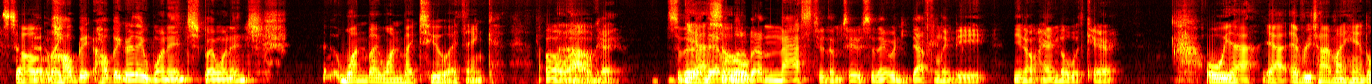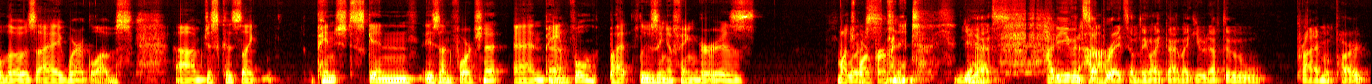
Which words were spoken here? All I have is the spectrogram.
So like how big? How big are they? One inch by one inch? one by one by two, I think. Oh wow. Um, okay. So they yeah, they have a little bit of mass to them too. So they would definitely be you know handled with care. Oh yeah, yeah. Every time I handle those, I wear gloves, um, just because like pinched skin is unfortunate and Yeah. painful, but losing a finger is much Worse. more permanent. Yeah. Yes. How do you even Uh, separate something like that? Like you would have to pry them apart.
